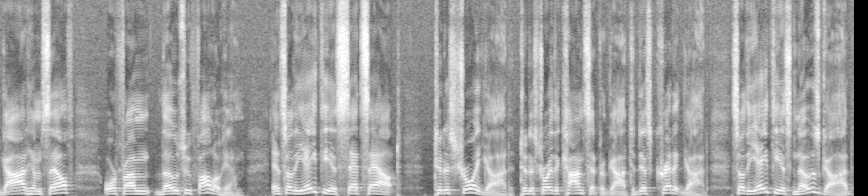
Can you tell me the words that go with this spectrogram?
God himself or from those who follow him. And so the atheist sets out to destroy God, to destroy the concept of God, to discredit God. So the atheist knows God,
